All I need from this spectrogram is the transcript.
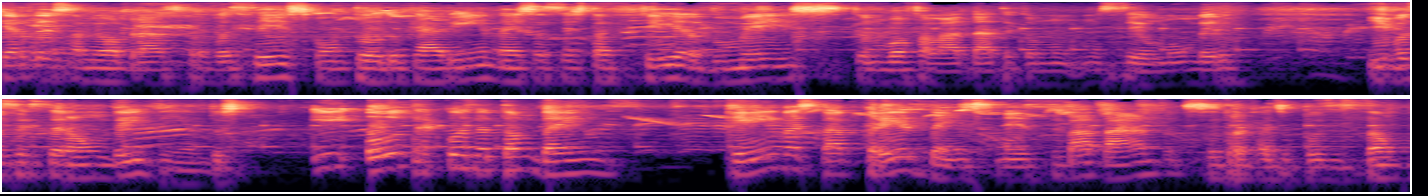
quero deixar meu abraço para vocês com todo carinho nesta sexta-feira do mês, que eu não vou falar a data que eu não, não sei o número. E vocês serão bem-vindos. E outra coisa também, quem vai estar presente nesse babado, deixa eu trocar de posição,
